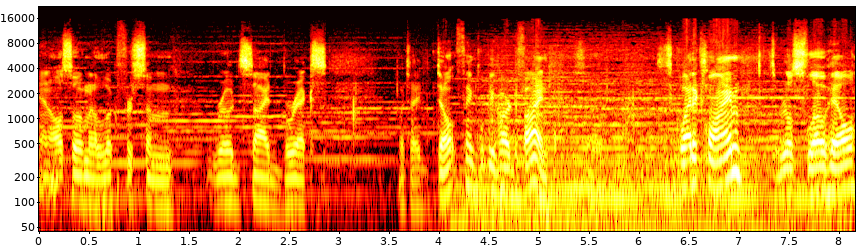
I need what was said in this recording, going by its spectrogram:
And also I'm going to look for some roadside bricks, which I don't think will be hard to find. So it's quite a climb. It's a real slow hill.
